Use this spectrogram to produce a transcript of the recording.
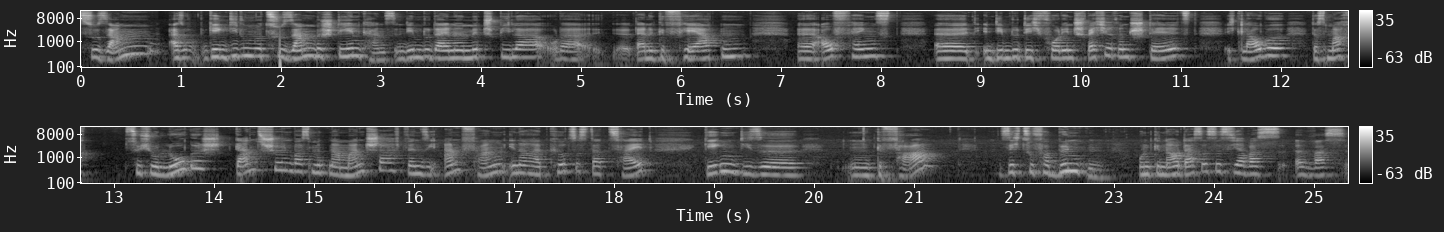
zusammen, also gegen die du nur zusammen bestehen kannst, indem du deine Mitspieler oder äh, deine Gefährten äh, auffängst, äh, indem du dich vor den Schwächeren stellst. Ich glaube, das macht psychologisch ganz schön was mit einer Mannschaft, wenn sie anfangen, innerhalb kürzester Zeit gegen diese mh, Gefahr sich zu verbünden. Und genau das ist es ja, was, äh, was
